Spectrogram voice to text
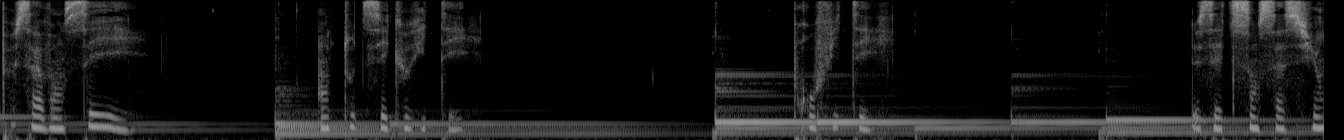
peut s'avancer en toute sécurité, profiter de cette sensation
